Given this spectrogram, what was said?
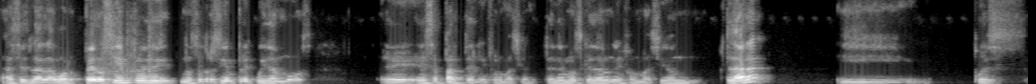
haces la labor. Pero siempre, nosotros siempre cuidamos eh, esa parte de la información. Tenemos que dar una información clara y pues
